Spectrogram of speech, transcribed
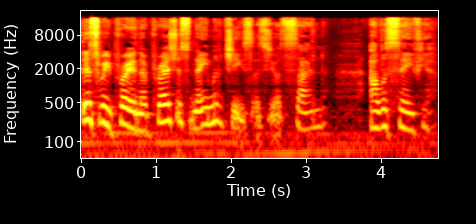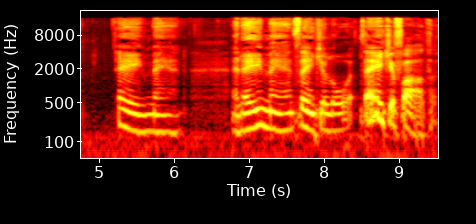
This we pray in the precious name of Jesus, your Son, our Savior. Amen and amen. Thank you, Lord. Thank you, Father.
